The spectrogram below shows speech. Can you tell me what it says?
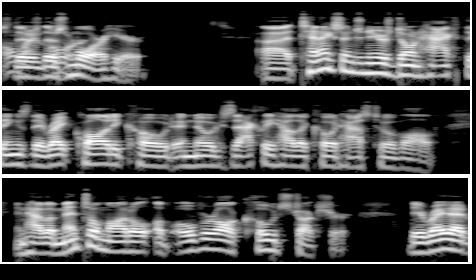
So oh there's there's more here. Uh, 10x engineers don't hack things. They write quality code and know exactly how the code has to evolve and have a mental model of overall code structure. They write at,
